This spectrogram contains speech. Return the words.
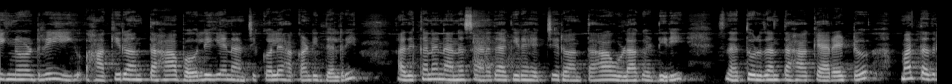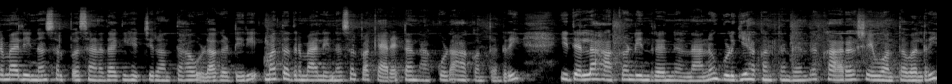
ಈಗ ನೋಡಿರಿ, ಈಗ ಹಾಕಿರೋಂತಹ ಬೌಲಿಗೆ ನಾನು ಚಿಕ್ಕೋಲೆ ಹಾಕೊಂಡಿದ್ದಲ್ರಿ. ಅದಕ್ಕನೇ ನಾನು ಸಣ್ಣದಾಗಿರೋ ಹೆಚ್ಚಿರೋಂತಹ ಉಳ್ಳಾಗಡ್ಡಿ ರೀ ತುರಿದಂತಹ ಕ್ಯಾರೆಟು ಮತ್ತು ಅದ್ರ ಮೇಲೆ ಇನ್ನೊಂದು ಸ್ವಲ್ಪ ಸಣ್ಣದಾಗಿ ಹೆಚ್ಚಿರೋಂತಹ ಉಳ್ಳಾಗಡ್ಡಿ ರೀ ಮತ್ತು ಅದ್ರ ಮೇಲೆ ಇನ್ನೊಂದು ಸ್ವಲ್ಪ ಕ್ಯಾರೆಟನ್ನು ಹಾಕಿ ಕೂಡ ಹಾಕೊತಾನೆ ರೀ ಇದೆಲ್ಲ ಹಾಕೊಂಡಿದ್ರೆ ನಾನು ಗುಳ್ಗಿ ಹಾಕೊಂತಂದ್ರೆ ಅಂದ್ರೆ ಖಾರ ಶೇವು ಅಂತವಲ್ಲ ರೀ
